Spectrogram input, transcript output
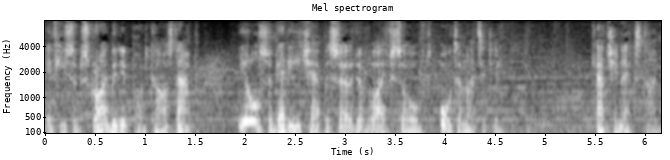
If you subscribe in your podcast app, you'll also get each episode of Life Solved automatically. Catch you next time.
